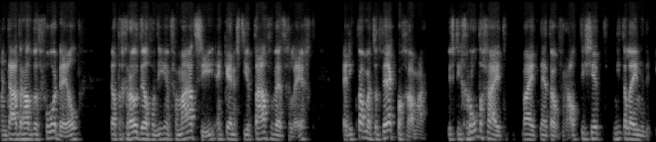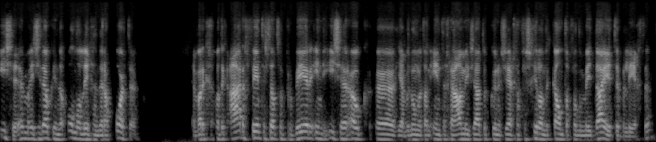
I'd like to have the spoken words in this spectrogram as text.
En daardoor hadden we het voordeel dat een groot deel van die informatie en kennis die op tafel werd gelegd, die kwam uit het werkprogramma. Dus die grondigheid waar je het net over had, die zit niet alleen in de ISER, maar die zit ook in de onderliggende rapporten. En wat ik, wat ik aardig vind, is dat we proberen in de ISER ook, uh, ja, we noemen het dan integraal, maar je zou het ook kunnen zeggen, verschillende kanten van de medaille te belichten.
